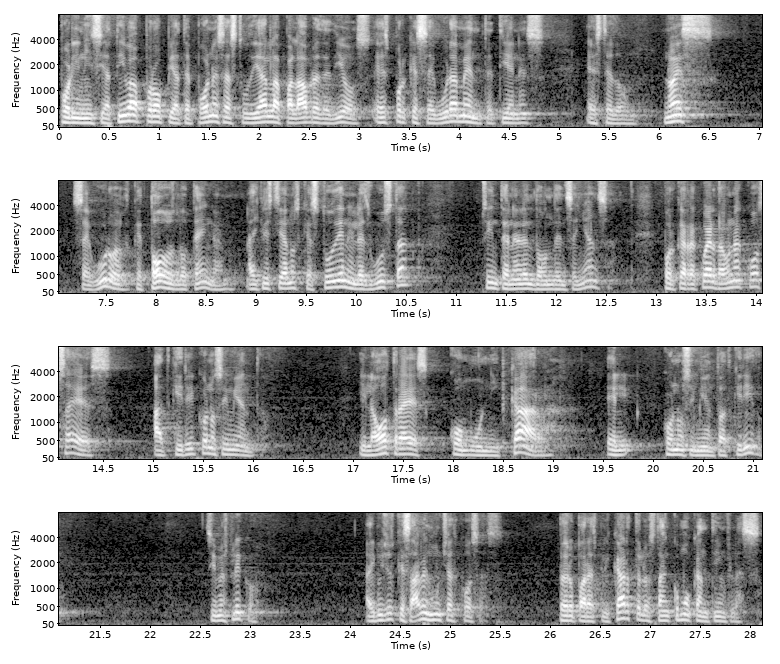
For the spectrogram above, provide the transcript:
por iniciativa propia, te pones a estudiar la palabra de Dios, es porque seguramente tienes este don. No es seguro que todos lo tengan. Hay cristianos que estudian y les gusta sin tener el don de enseñanza. Porque recuerda, una cosa es adquirir conocimiento y la otra es comunicar el conocimiento adquirido. ¿Sí me explico? Hay muchos que saben muchas cosas, pero para explicártelo están como cantinflas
